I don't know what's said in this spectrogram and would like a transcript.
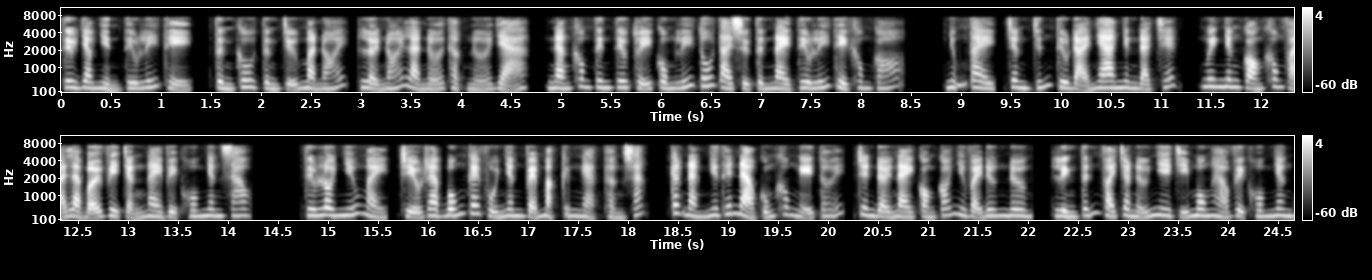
Tiêu giao nhìn tiêu lý thị, từng câu từng chữ mà nói, lời nói là nửa thật nửa giả, nàng không tin tiêu thủy cùng lý tố tài sự tình này tiêu lý thì không có. Nhúng tay, chân chính tiêu đại nha nhưng đã chết, nguyên nhân còn không phải là bởi vì trận này việc hôn nhân sao. Tiêu lôi nhíu mày, triệu ra bốn cái phụ nhân vẻ mặt kinh ngạc thần sắc, các nàng như thế nào cũng không nghĩ tới, trên đời này còn có như vậy đương đương, liền tính phải cho nữ nhi chỉ môn hảo việc hôn nhân,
